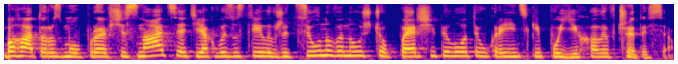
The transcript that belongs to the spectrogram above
Багато розмов про F-16. Як ви зустріли вже цю новину, що перші пілоти українські поїхали вчитися?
